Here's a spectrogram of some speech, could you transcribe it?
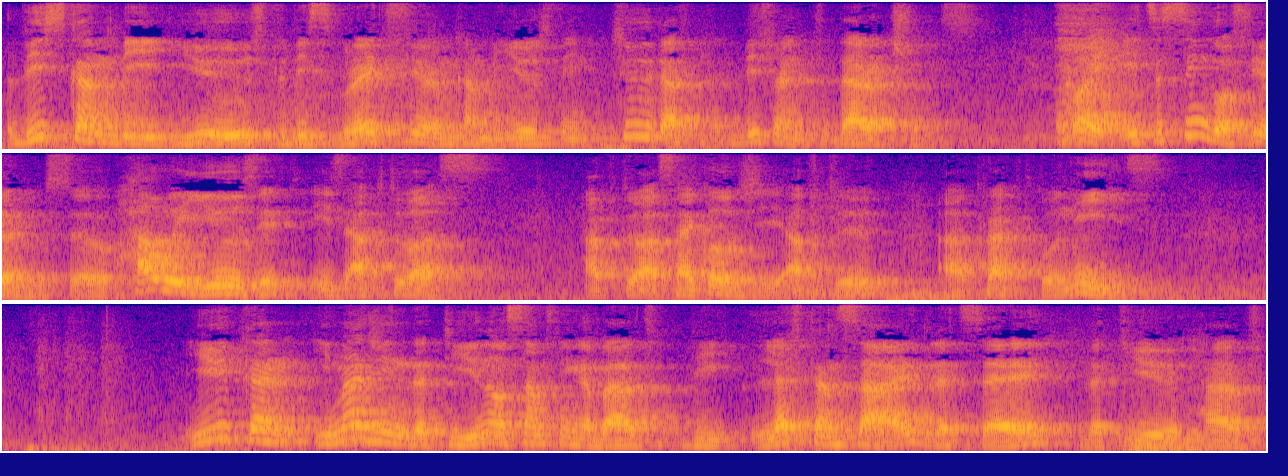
this can be used, this great theorem can be used in two different directions. Well, it's a single theorem, so how we use it is up to us, up to our psychology, up to our practical needs. You can imagine that you know something about the left-hand side, let's say, that you have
